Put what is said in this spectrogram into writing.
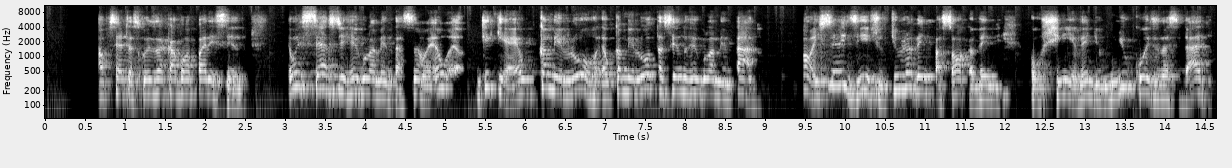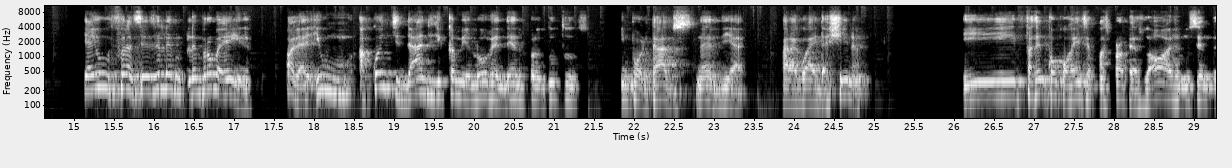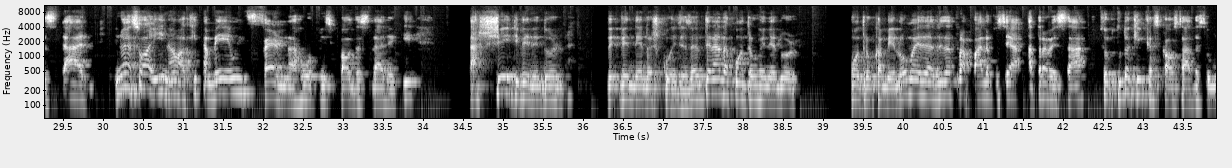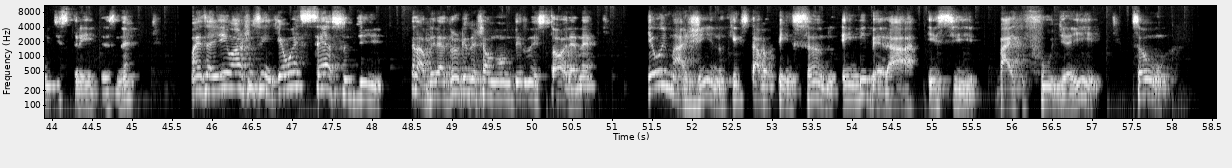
certas coisas acabam aparecendo. É um excesso de regulamentação. É um- é- o que, que é? É o camelô, é o camelô está sendo regulamentado. Ó, isso já existe. O tio já vende paçoca, vende coxinha, vende mil coisas na cidade. E aí o francês lembrou bem. Olha, e a quantidade de camelô vendendo produtos importados né, via Paraguai e da China e fazendo concorrência com as próprias lojas no centro da cidade. E não é só aí, não. Aqui também é um inferno na rua principal da cidade aqui. Tá cheio de vendedor ve- vendendo as coisas. Eu não tem nada contra o vendedor contra o camelô, mas às vezes atrapalha você atravessar, sobretudo aqui que as calçadas são muito estreitas, né? Mas aí eu acho assim, que é um excesso de. Sei lá, o vereador quer deixar o nome dele na história, né? Eu imagino que ele estava pensando em liberar esse bike food aí. São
